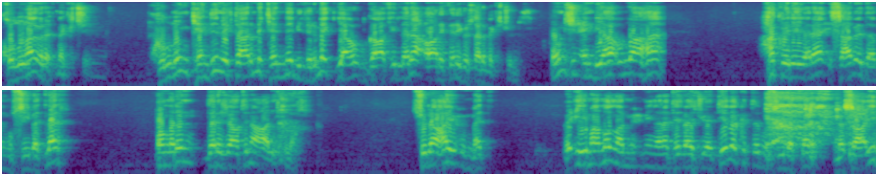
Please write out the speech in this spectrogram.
Koluna öğretmek için kulun kendi miktarını kendine bildirmek yahut gafillere, ariflere göstermek içindir. Onun için Enbiyaullah'a hak velilere isabet eden musibetler onların derecatını âli kılar. Sülahay ümmet ve imanlı olan müminlere teveccüh ettiği vakitte musibetler, mesail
